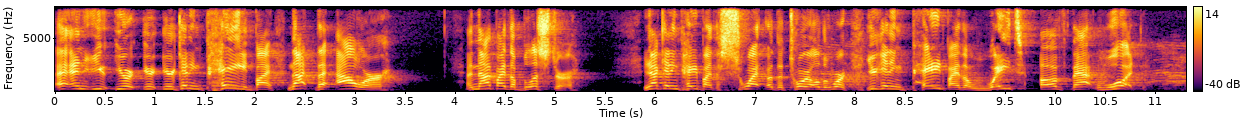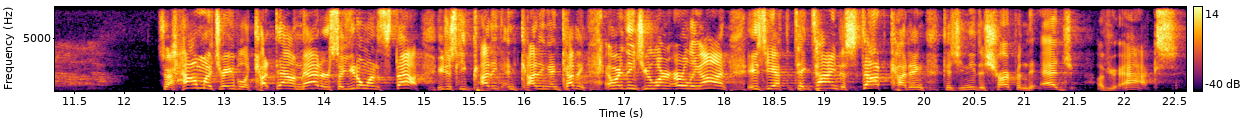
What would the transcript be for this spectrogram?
And you, you're, you're getting paid by not the hour and not by the blister you're not getting paid by the sweat or the toil or the work. You're getting paid by the weight of that wood. So, how much you're able to cut down matters, so you don't want to stop. You just keep cutting and cutting and cutting. And one of the things you learn early on is you have to take time to stop cutting because you need to sharpen the edge of your axe.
